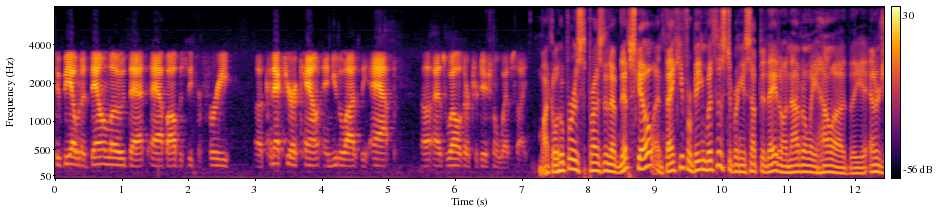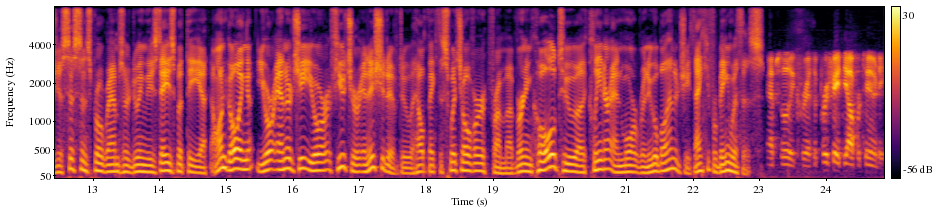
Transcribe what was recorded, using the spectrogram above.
to be able to download that app, obviously for free, uh, connect your account, and utilize the app uh, as well as our traditional website. Michael Hooper is the president of NIPSCO, and thank you for being with us to bring us up to date on not only how uh, the energy assistance programs are doing these days, but the uh, ongoing Your Energy, Your Future initiative to help make the switch over from uh, burning coal to uh, cleaner and more renewable energy. Thank you for being with us. Absolutely, Chris. Appreciate the opportunity.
